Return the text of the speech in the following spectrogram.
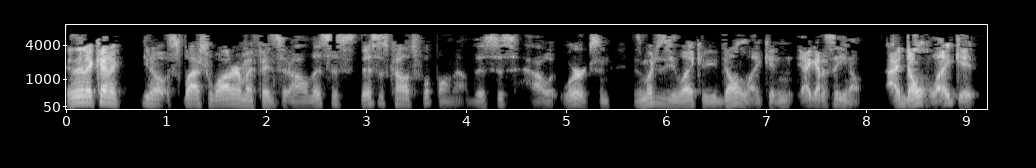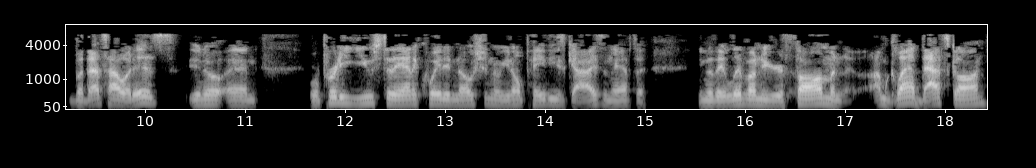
And then I kind of, you know, splashed water on my face and said, "Oh, this is this is college football now. This is how it works." And as much as you like it or you don't like it, and I got to say, you know, I don't like it, but that's how it is, you know. And we're pretty used to the antiquated notion where you don't pay these guys and they have to, you know, they live under your thumb. And I'm glad that's gone.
